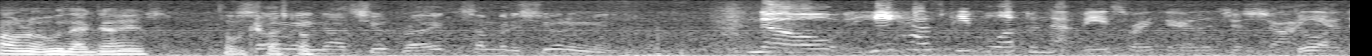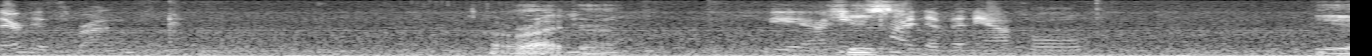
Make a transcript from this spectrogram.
I don't know who that guy is. Don't saw trust me him. not shoot, right? Somebody's shooting me. No, he has people up in that base right there that just shot Do you. I- They're his friends. Alright. Okay. Yeah, he's She's- kind of an asshole. Yeah.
